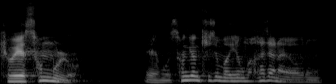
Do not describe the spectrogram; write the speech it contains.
교회 선물로 예, 뭐 성경 퀴즈 뭐 이런 거 막 하잖아요. 그러면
